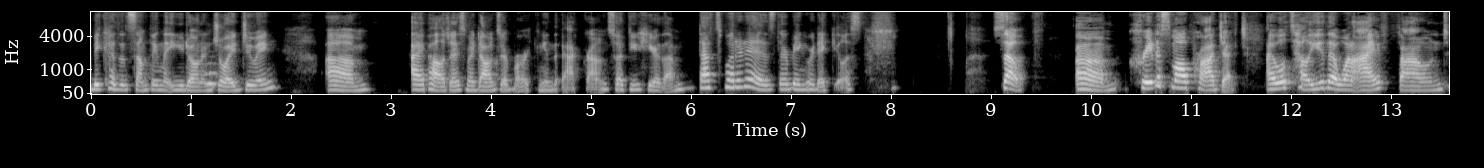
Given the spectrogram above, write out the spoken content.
because it's something that you don't enjoy doing. Um, I apologize. My dogs are barking in the background. So if you hear them, that's what it is. They're being ridiculous. So, um, create a small project. I will tell you that when I found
